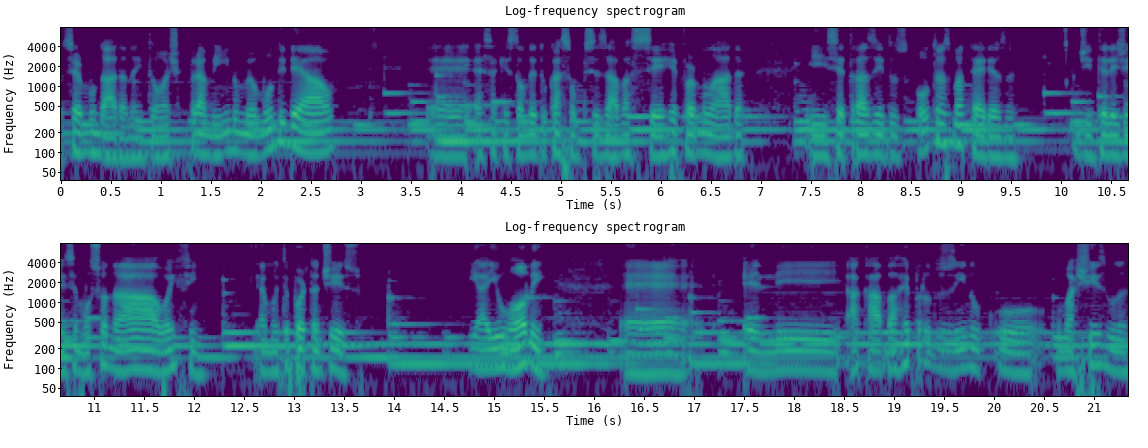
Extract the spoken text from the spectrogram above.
ser mudada, né? Então acho que para mim, no meu mundo ideal, é, essa questão da educação precisava ser reformulada e ser trazidos outras matérias, né? De inteligência emocional, enfim, é muito importante isso. E aí o homem, é, ele acaba reproduzindo o, o machismo, né?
